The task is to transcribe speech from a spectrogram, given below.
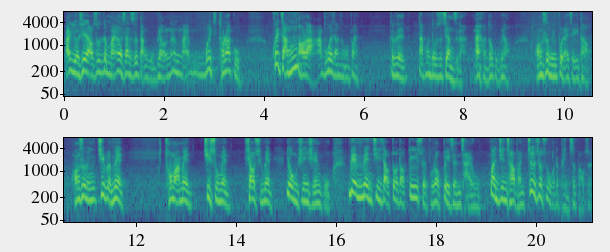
啊，有些老师就买二三十档股票，那买不会投那股，会涨很好啦，啊，不会涨怎么办？对不对？大部分都是这样子的，买很多股票。黄世明不来这一套，黄世明基本面、筹码面、技术面、消息面，用心选股，面面俱到，做到滴水不漏，倍增财务，万金操盘，这就是我的品质保证。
